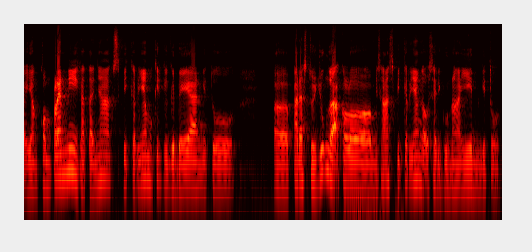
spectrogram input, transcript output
yang komplain nih katanya speakernya mungkin kegedean gitu. Eh, pada setuju nggak kalau misalnya speakernya nggak usah digunain gitu?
